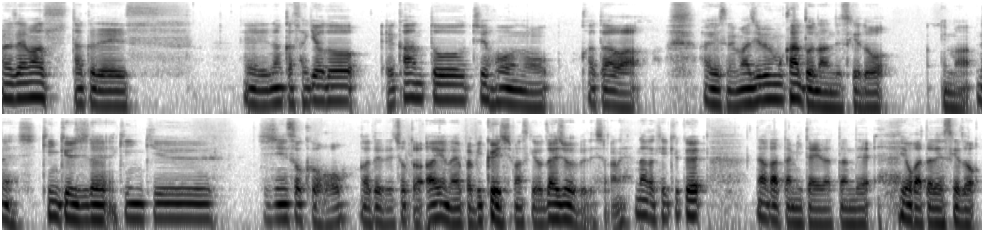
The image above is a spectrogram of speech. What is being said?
おはようございます。タクです。えーなんか先ほど、え関東地方の方は、あれですね、まあ自分も関東なんですけど、今ね、緊急時代、緊急地震速報が出て、ちょっとああいうのやっぱびっくりしますけど、大丈夫でしたかね。なんか結局、なかったみたいだったんで、よかったですけど、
